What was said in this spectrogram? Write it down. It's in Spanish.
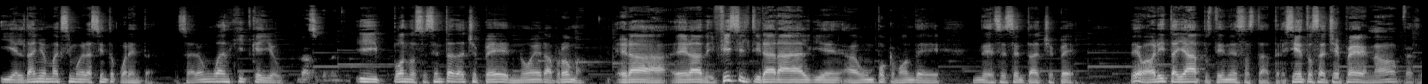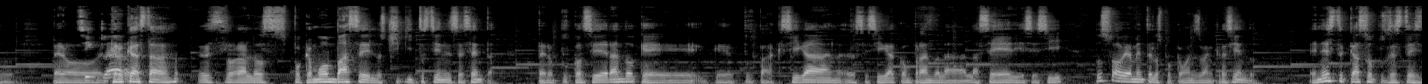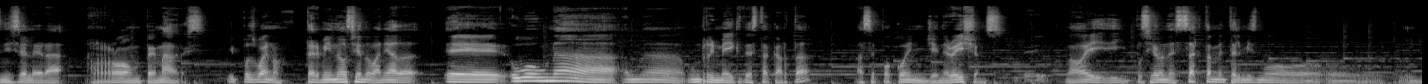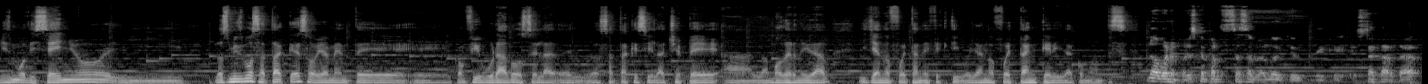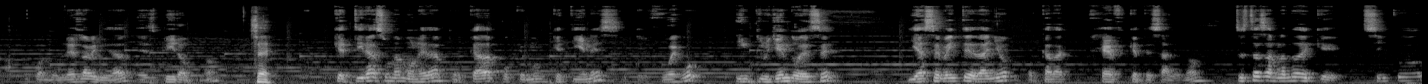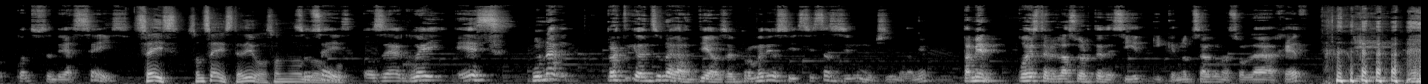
y el daño máximo era 140. O sea, era un one hit KO. Básicamente. Y bueno, 60 de HP no era broma. Era, era difícil tirar a alguien, a un Pokémon de, de 60 HP. Digo, ahorita ya pues tienes hasta 300 HP, ¿no? Pero, pero creo que hasta a los Pokémon base, los chiquitos tienen 60. Pero pues considerando que, que pues para que sigan, se siga comprando la, la serie y así, pues obviamente los Pokémon van creciendo. En este caso, pues este Sneasel era rompe madres. Y pues bueno, terminó siendo baneada. Eh, hubo una, un remake de esta carta hace poco en Generations. ¿no? Y, pusieron exactamente el mismo, el mismo diseño y los mismos ataques, obviamente eh, configurados los ataques y el HP a la modernidad y ya no fue tan efectivo, ya no fue tan querida como antes. No, bueno, pero es que aparte estás hablando de que, de que esta carta cuando lees la habilidad es beat up, ¿no? Sí. Que tiras una moneda por cada Pokémon que tienes del juego, incluyendo ese, y hace 20 de daño por cada head que te sale, ¿no? Tú estás hablando de que 5, ¿cuántos tendrías? 6. 6, son 6, te digo. Son 6. O sea, güey, es una. Prácticamente es una garantía. O sea, en promedio sí, sí estás haciendo muchísimo daño. También puedes tener la suerte de Seed y que no te salga una sola head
